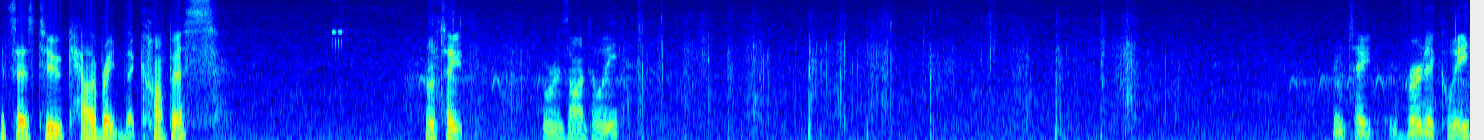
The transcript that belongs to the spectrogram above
It says to calibrate the compass. Rotate horizontally. rotate vertically.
